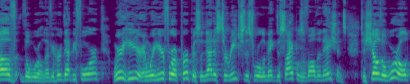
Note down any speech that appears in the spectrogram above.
of the world. Have you heard that before? We're here and we're here for a purpose, and that is to reach this world and make disciples of all the nations, to show the world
